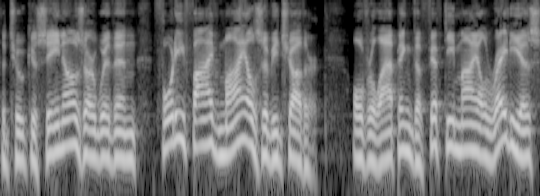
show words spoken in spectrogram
The two casinos are within 45 miles of each other, overlapping the 50 mile radius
